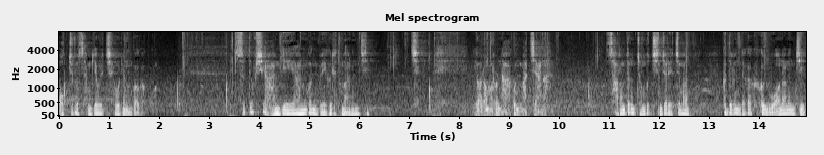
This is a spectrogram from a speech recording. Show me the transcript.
억지로 3개월 채우려는 것 같고. 쓸데없이 암기해야 하는 건 왜 그리 많은지. 참, 여러모로 나하고는 맞지 않아. 사람들은 전부 친절했지만 그들은 내가 그걸 원하는지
